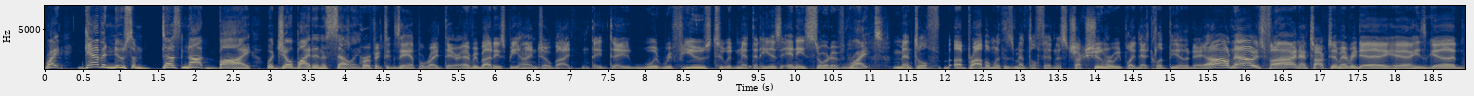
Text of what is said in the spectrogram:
right? Gavin Newsom does not buy what Joe Biden is selling. Perfect example right there. Everybody's behind Joe Biden. They they would refuse to admit that he has any sort of Right. mental uh, problem with his mental fitness. Chuck Schumer, we played that clip the other day. Oh, no, he's fine. I talk to him every day. Yeah, he's good.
